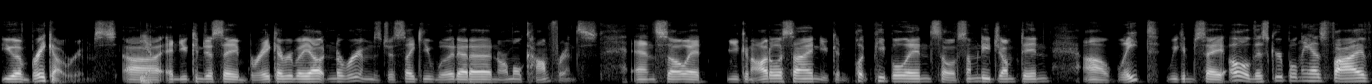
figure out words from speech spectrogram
you have breakout rooms uh, yeah. and you can just say break everybody out into rooms just like you would at a normal conference. And so it you can auto assign you can put people in. So if somebody jumped in uh, late we could say oh this group only has five.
